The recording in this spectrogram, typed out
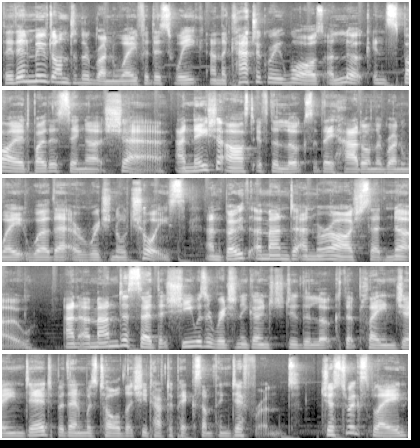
They then moved on to the runway for this week, and the category was a look inspired by the singer Cher. And Naysha asked if the looks that they had on the runway were their original choice, and both Amanda and Mirage said no. And Amanda said that she was originally going to do the look that Plane Jane did, but then was told that she'd have to pick something different. Just to explain,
